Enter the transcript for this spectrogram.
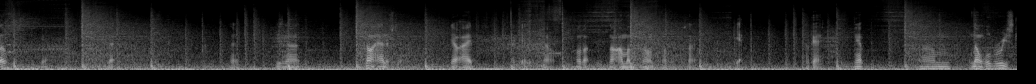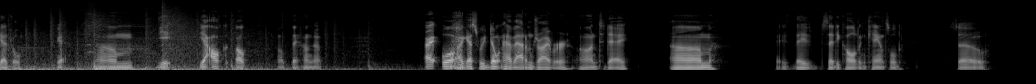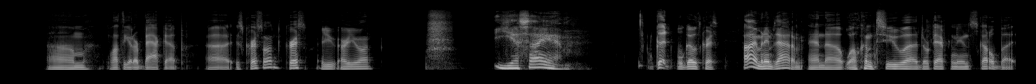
Hello? Yeah. No. No. He's not. No, I understand. No, I. I get it. No. Hold on. No, I'm on. Oh, oh, sorry. Yeah. Okay. Yep. Um. No, we'll reschedule. Yeah. Um. Yeah. Yeah. I'll. I'll. Oh, they hung up. All right. Well, I guess we don't have Adam Driver on today. Um. They, they said he called and canceled. So. Um. We'll have to get our backup. Uh. Is Chris on? Chris, are you are you on? Yes, I am. Good. We'll go with Chris. Hi, my name's Adam, and uh, welcome to uh, Dork Afternoon Scuttlebutt.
